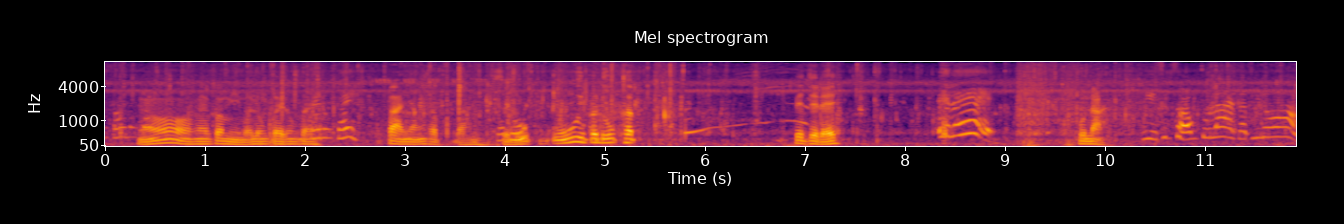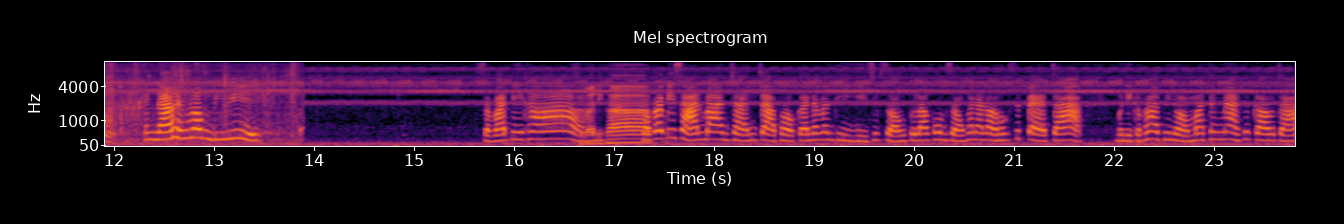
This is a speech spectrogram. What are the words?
งไปลงไปอ๋อแม่ป้าหมีมาลงไปลงไปไป ลงไป ป่าหยังครับบ้านปลาดุกอุ้ยปลาดุกครับ เป็นจะไดเอเล่คุณน่ะยี่สิบสองตุลาจ้ะพี่น้องแห่งน้ำแห่งร่มดี สวัสดีค่ะสวัสดีครัพบบกับอีสานบ้านฉันจ้ะพอกันในวันที่ 22 ตุลาคม 2568 จ้ามื้อนี้ก็พาพี่น้องมาทั้งหน้าคือเก่าจ้า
